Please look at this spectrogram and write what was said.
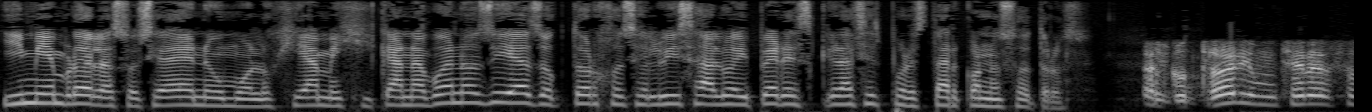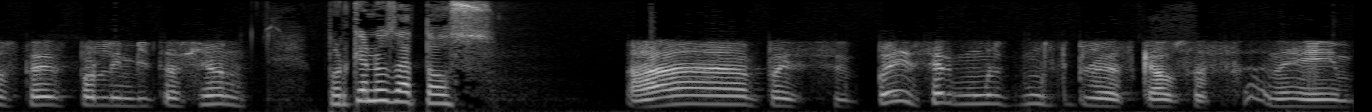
y miembro de la Sociedad de Neumología Mexicana. Buenos días, doctor José Luis Alba y Pérez. Gracias por estar con nosotros. Al contrario, muchas gracias a ustedes por la invitación. ¿Por qué nos da tos? Ah, pues puede ser múltiples las causas. Eh,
